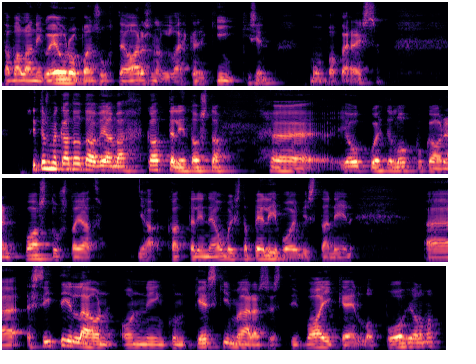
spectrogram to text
tavallaan niin kuin Euroopan suhteen Arsenalilla ehkä se kinkkisin mun papereissa. Sitten jos me katsotaan vielä, mä kattelin tuosta joukkueiden loppukauden vastustajat ja kattelin ne omista pelivoimista, niin Cityllä on, on niin kuin keskimääräisesti vaikein loppuohjelma.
